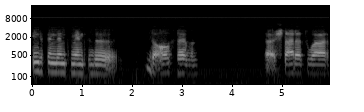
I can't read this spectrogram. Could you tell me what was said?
Independentemente de, da All Seven estar a atuar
